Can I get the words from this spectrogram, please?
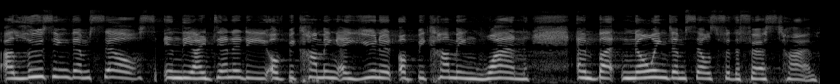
are losing themselves in the identity of becoming a unit, of becoming one, and but knowing themselves for the first time?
